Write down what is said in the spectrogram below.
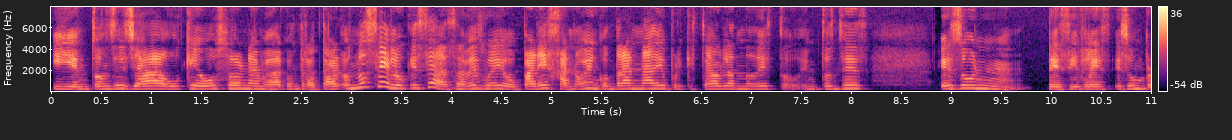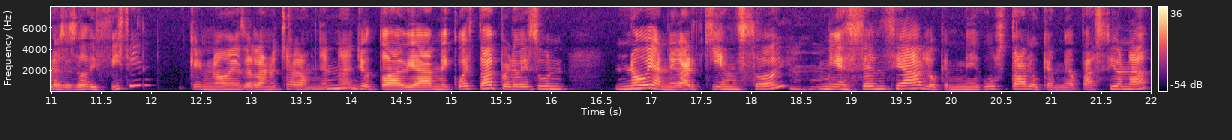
y entonces ya, oh, qué oso, nadie me va a contratar, o no sé, lo que sea, ¿sabes, güey? O pareja, no voy a encontrar a nadie porque estoy hablando de esto. Entonces, es un, decirles, es un proceso difícil, que no es de la noche a la mañana, yo todavía me cuesta, pero es un, no voy a negar quién soy, mi esencia, lo que me gusta, lo que me apasiona,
